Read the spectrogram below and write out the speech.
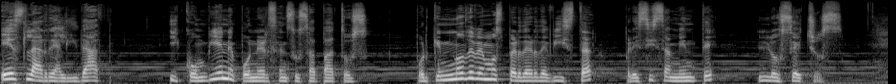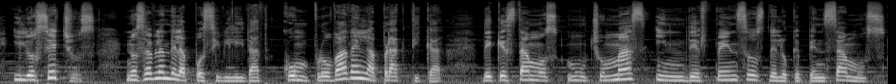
es la realidad y conviene ponerse en sus zapatos, porque no debemos perder de vista precisamente los hechos. Y los hechos nos hablan de la posibilidad comprobada en la práctica de que estamos mucho más indefensos de lo que pensamos.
